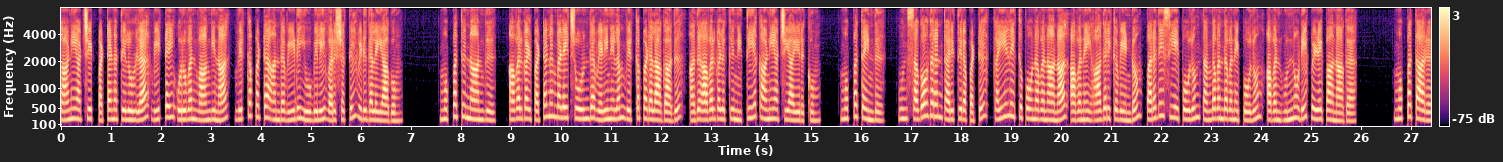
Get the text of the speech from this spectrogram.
காணியாட்சி பட்டணத்திலுள்ள வீட்டை ஒருவன் வாங்கினால் விற்கப்பட்ட அந்த வீடு யூபிலி வருஷத்தில் விடுதலையாகும். முப்பத்து நான்கு. அவர்கள் பட்டணங்களைச் சூழ்ந்த வெளிநிலம் விற்கப்படலாகாது அது அவர்களுக்கு நித்திய காணியாட்சியாயிருக்கும். முப்பத்தைந்து. உன் சகோதரன் தரித்திரப்பட்டு கையிழைத்து போனவனானால் அவனை ஆதரிக்க வேண்டும் பரதேசியைப் போலும் தங்கவந்தவனைப் போலும் அவன் உன்னோடே பிழைப்பானாக. முப்பத்தாறு.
